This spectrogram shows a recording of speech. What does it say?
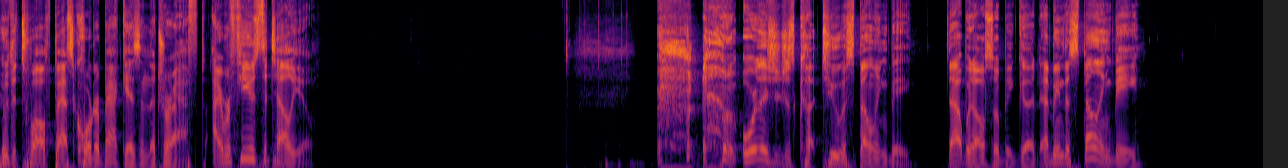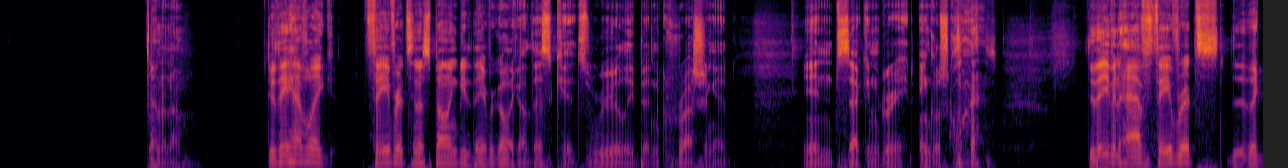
who the 12th best quarterback is in the draft. I refuse to tell you. or they should just cut to a spelling bee. That would also be good. I mean, the spelling bee I don't know. Do they have like favorites in a spelling bee? Do they ever go like, "Oh, this kid's really been crushing it in second grade English class"? Do they even have favorites? Like,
